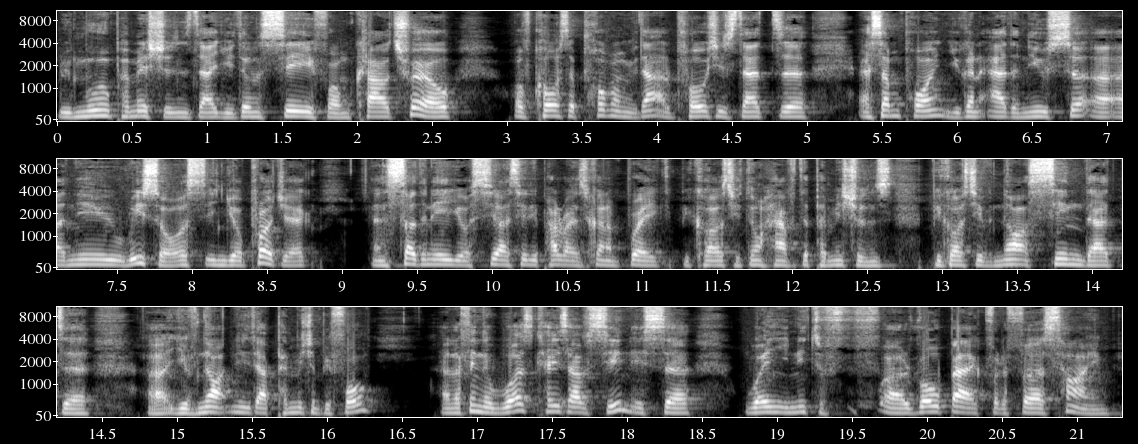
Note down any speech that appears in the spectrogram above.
remove permissions that you don't see from CloudTrail. Of course, the problem with that approach is that uh, at some point you're going to add a new uh, a new resource in your project, and suddenly your CI/CD pipeline is going to break because you don't have the permissions because you've not seen that uh, uh, you've not needed that permission before. And I think the worst case I've seen is when you need to f- roll back for the first time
